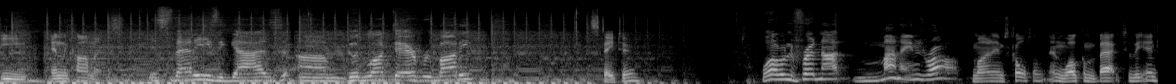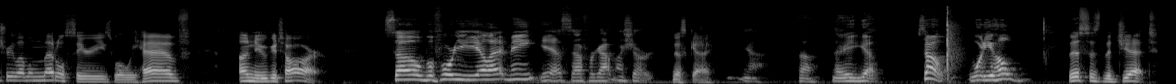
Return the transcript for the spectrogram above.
E, in the comments. It's that easy, guys. Um, good luck to everybody. Stay tuned. Welcome to Fret Not. My name's Rob. My name's Colton, and welcome back to the entry level metal series where we have a new guitar. So before you yell at me, yes, I forgot my shirt. This guy. Yeah. So there you go. So what do you hold? This is the Jet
